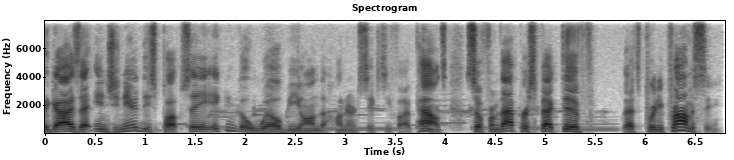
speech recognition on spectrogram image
the guys that engineered these pups say it can go well beyond the 165 pounds. So from that perspective, that's pretty promising.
